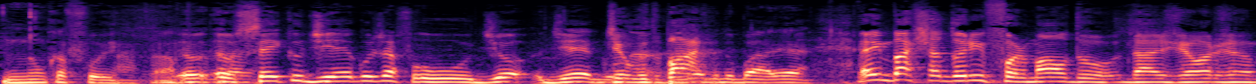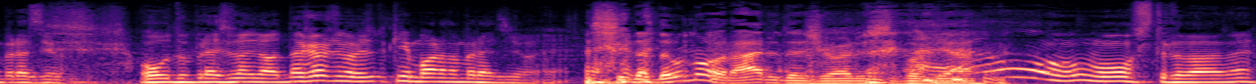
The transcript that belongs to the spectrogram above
Nunca fui. Ah, tá. eu, eu sei que o Diego já foi. O Dio- Diego, Diego né? do Bar? Diego do Bar, é. É embaixador informal do, da Geórgia no Brasil. Ou do Brasil, não, da Geórgia no Brasil porque ele mora no Brasil. É. Cidadão honorário da Georgia, se É bobear. um, um monstro lá, né?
